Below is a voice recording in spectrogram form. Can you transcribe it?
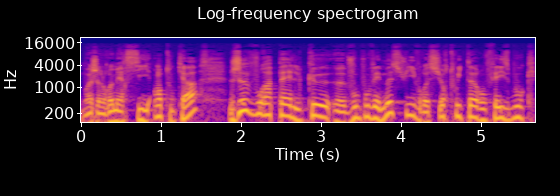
Moi je le remercie en tout cas. Je vous rappelle que euh, vous pouvez me suivre sur Twitter ou Facebook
